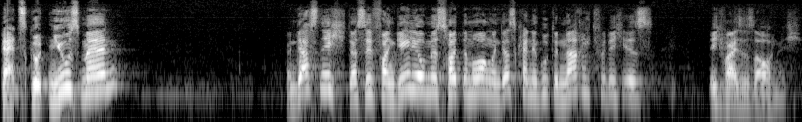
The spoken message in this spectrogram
That's good news, man. Wenn das nicht das Evangelium ist heute Morgen und das keine gute Nachricht für dich ist, ich weiß es auch nicht.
